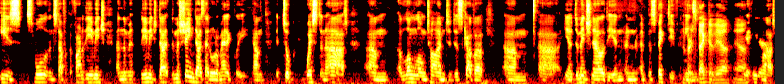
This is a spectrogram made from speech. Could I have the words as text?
is smaller than stuff at the front of the image, and the, the image do, the machine does that automatically. Um, it took Western art um, a long, long time to discover um, uh, you know dimensionality and, and, and perspective in, perspective yeah yeah. in art.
